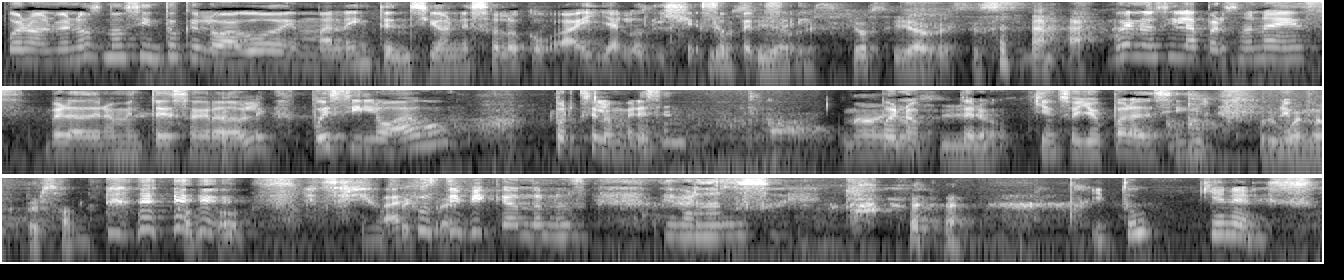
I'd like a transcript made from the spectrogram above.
Bueno, al menos no siento que lo hago de mala intención, es solo como, ay, ya lo dije, eso Yo sí, a pensé. veces, yo sí, a veces. Bueno, si la persona es verdaderamente desagradable, pues sí lo hago, porque se lo merecen. No, bueno, sí pero ¿quién soy yo para decidir? Soy No buena persona. En serio, justificándonos. De verdad lo soy. ¿Y tú? ¿Quién eres?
